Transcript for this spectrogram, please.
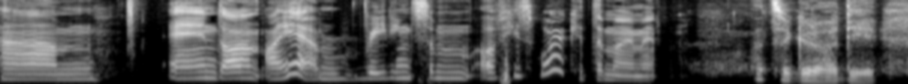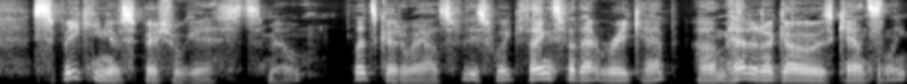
Um, and um, I, yeah, I'm reading some of his work at the moment. That's a good idea. Speaking of special guests, Mel, let's go to ours for this week. Thanks for that recap. Um, how did I go as counselling?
